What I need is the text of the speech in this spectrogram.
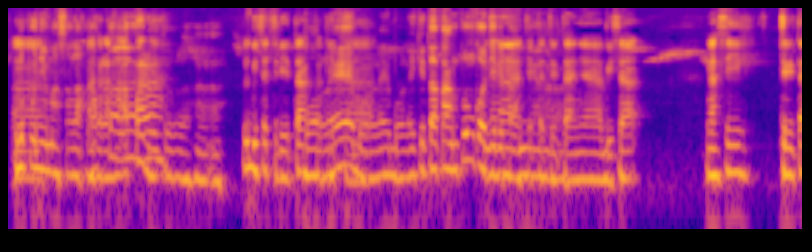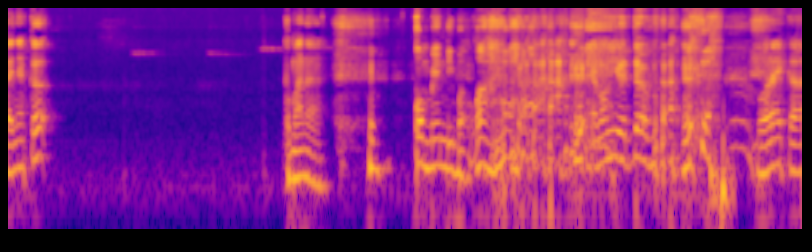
lu Ah, punya masalah, masalah apa, apa lah. gitu lah. Lu bisa cerita ke boleh kita. boleh boleh kita tampung kok Nah, ceritanya cerita-ceritanya bisa ngasih ceritanya ke ke mana? komen di bawah Emang YouTube. Boleh ke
